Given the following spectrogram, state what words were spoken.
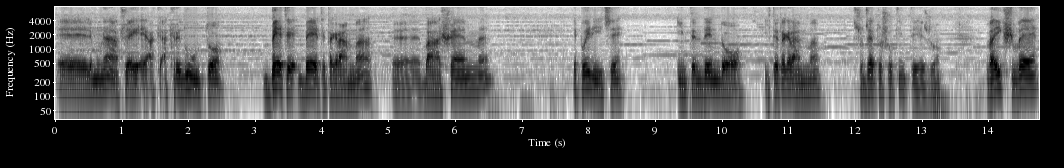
eh, l'emunà, cioè ha, ha creduto, bete, be tetagramma, eh, ba Hashem, e poi dice, intendendo il tetagramma, soggetto sottinteso, vaikshve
